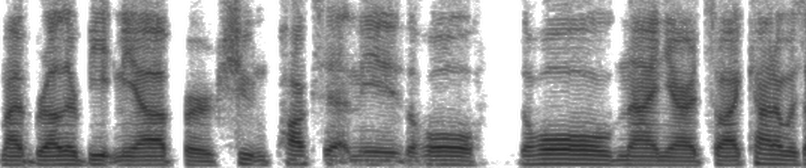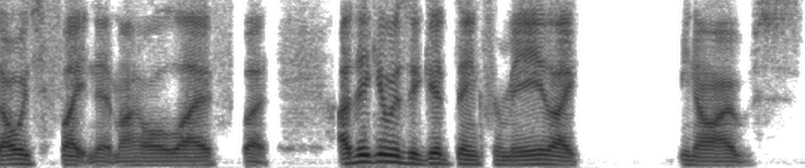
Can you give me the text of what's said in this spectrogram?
my brother beat me up or shooting pucks at me the whole the whole nine yards. So I kind of was always fighting it my whole life. But I think it was a good thing for me. Like, you know, I was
